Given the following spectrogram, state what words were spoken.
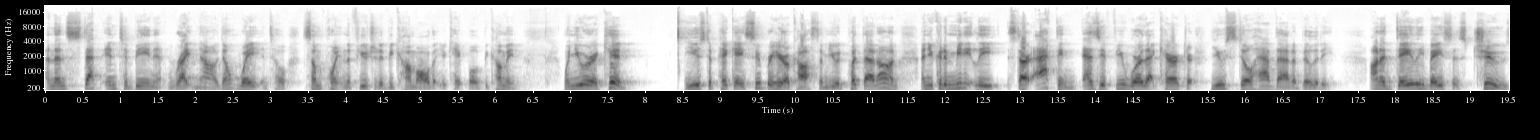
and then step into being it right now. Don't wait until some point in the future to become all that you're capable of becoming. When you were a kid, you used to pick a superhero costume, you would put that on, and you could immediately start acting as if you were that character. You still have that ability. On a daily basis, choose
